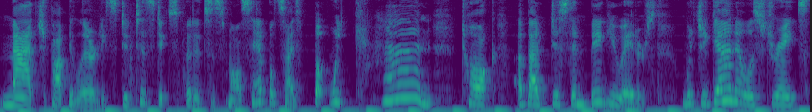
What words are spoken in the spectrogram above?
match popularity statistics, but it's a small sample size. But we can talk about disambiguators, which again illustrates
